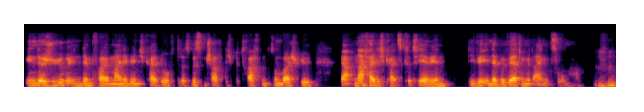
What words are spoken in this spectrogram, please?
in der Jury. In dem Fall meine Wenigkeit durfte das wissenschaftlich betrachten, zum Beispiel ja, Nachhaltigkeitskriterien, die wir in der Bewertung mit eingezogen haben. Mhm.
